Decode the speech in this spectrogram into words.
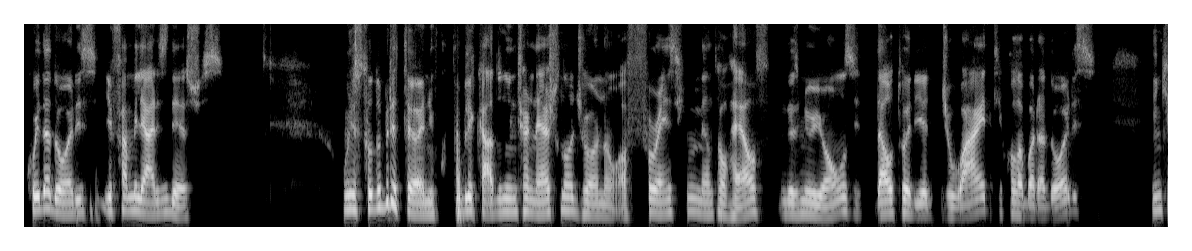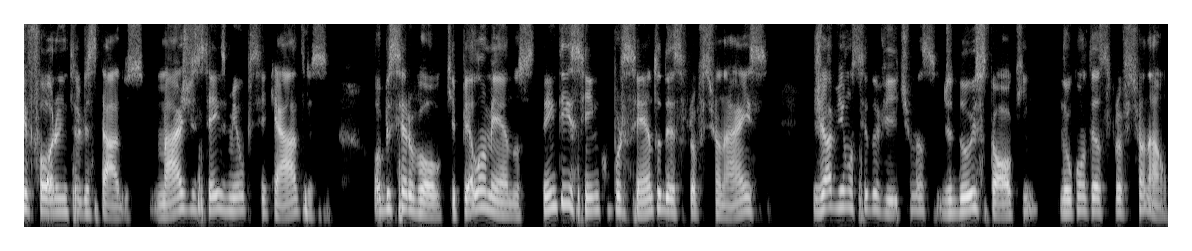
cuidadores e familiares destes. Um estudo britânico publicado no International Journal of Forensic Mental Health em 2011, da autoria de White e colaboradores, em que foram entrevistados mais de 6 mil psiquiatras, observou que pelo menos 35% desses profissionais já haviam sido vítimas de do stalking no contexto profissional.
